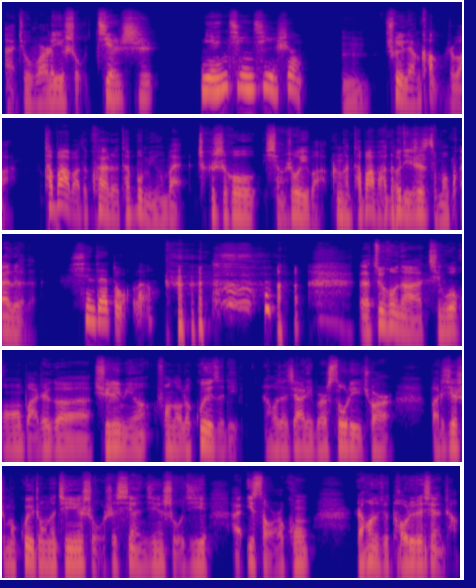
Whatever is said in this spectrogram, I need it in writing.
哎，就玩了一手奸尸，年轻气盛，嗯，睡凉炕是吧？他爸爸的快乐他不明白，这个时候享受一把，看看他爸爸到底是怎么快乐的。现在懂了。呃，最后呢，秦国红把这个徐立明放到了柜子里，然后在家里边搜了一圈，把这些什么贵重的金银首饰、现金、手机，哎，一扫而空，然后呢就逃离了现场。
